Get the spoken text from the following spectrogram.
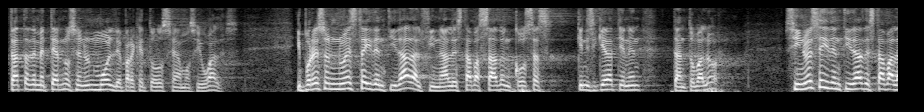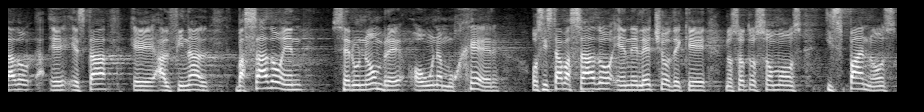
trata de meternos en un molde para que todos seamos iguales. Y por eso nuestra identidad al final está basado en cosas que ni siquiera tienen tanto valor. Si nuestra identidad está, eh, está eh, al final basado en ser un hombre o una mujer, o si está basado en el hecho de que nosotros somos hispanos,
